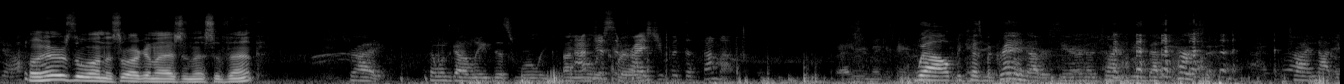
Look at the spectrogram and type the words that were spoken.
Josh. Well, here's the one that's organizing this event. That's right. Someone's gotta lead this really unruly I'm just crew. surprised you put the thumb up. Well, because my granddaughter's here and I'm trying to be a better person. Trying not to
